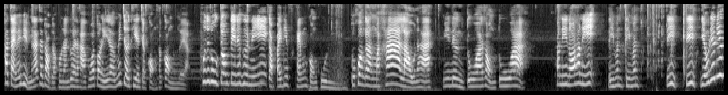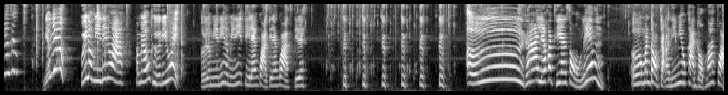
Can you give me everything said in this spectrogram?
เข้าใจไม่ผิดมันน่าจะดรอปจากคนนั้นด้วยนะคะ เพราะว่าตอนนี้เราไม่เจอเทียนจากกล่องสักกล่องหนึงเลยอะ คุณจะถูกโจมตีในคืนนี้กลับไปที่แคมป์ของคุณ ทุกคนกำลังมาฆ่าเรานะคะ มีหนึ่งตัวสองตัว เท่านี้เนาะเท่านี้ตีมันตีมันตีตีเดี๋ยวเดี๋ยวเดี๋ยวเดี๋ยวเดี๋ยวเดี๋ยวเฮ้ยเรามีนี่นี่หว่าทำไมต้องถืออันนี้ด้วย เออเรามีนนี้เรามีนี่ตีแรงกว่าตีแรงกว่าตีเลยตึกตึกตึกตึกตึกตึกเออได้แล้วค่ะเทียนสองเล่ม เออ มันดรอปจากอันนี้มีโอกาสดรอปมากกว่า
